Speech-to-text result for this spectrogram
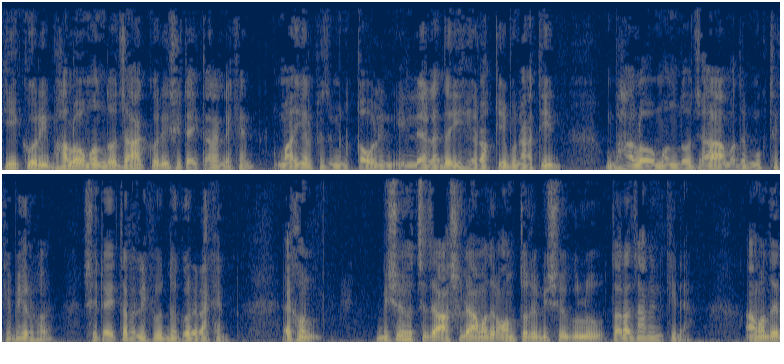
কি করি, ভালো মন্দ যা করি সেটাই তারা লেখেন। মা ইয়ালফিজুমিন কৌলিন ইল্লাহি রকিবুন আতিদ। ভালো মন্দ যা আমাদের মুখ থেকে বের হয় সেটাই তারা লিপিবদ্ধ করে রাখেন। এখন বিষয় হচ্ছে যে আসলে আমাদের অন্তরের বিষয়গুলো তারা জানেন কিনা। আমাদের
